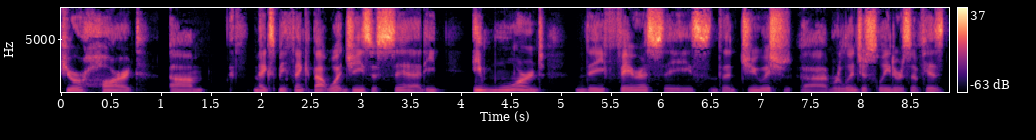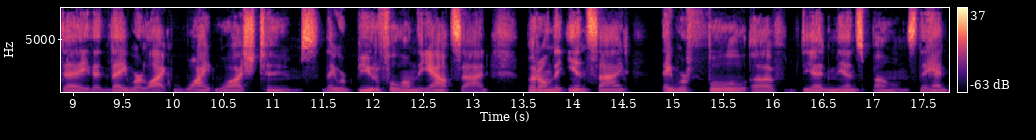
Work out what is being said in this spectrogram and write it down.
Pure heart um, makes me think about what Jesus said. He, he warned the Pharisees, the Jewish uh, religious leaders of his day, that they were like whitewashed tombs. They were beautiful on the outside, but on the inside, they were full of dead men's bones. They had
